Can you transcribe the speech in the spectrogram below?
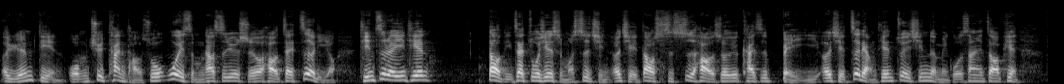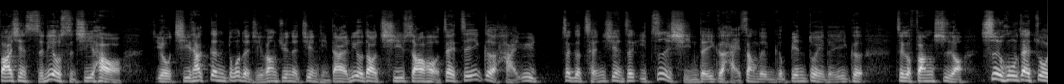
呃原点，我们去探讨说为什么它四月十二号在这里哦停滞了一天。到底在做些什么事情？而且到十四号的时候又开始北移，而且这两天最新的美国商业照片发现，十六、十七号有其他更多的解放军的舰艇，大概六到七艘哈，在这一个海域这个呈现这一字形的一个海上的一个编队的一个这个方式哦，似乎在做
